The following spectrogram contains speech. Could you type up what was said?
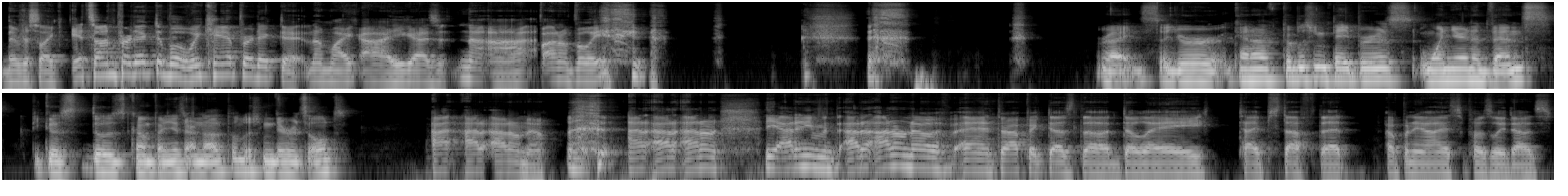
they're just like it's unpredictable. We can't predict it. And I'm like, ah, you guys, nah, I don't believe. right. So you're kind of publishing papers one year in advance because those companies are not publishing their results. I, I, I don't know. I, I, I don't. Yeah, I didn't even. I don't, I don't know if Anthropic does the delay type stuff that OpenAI supposedly does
